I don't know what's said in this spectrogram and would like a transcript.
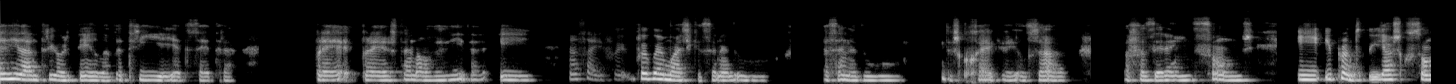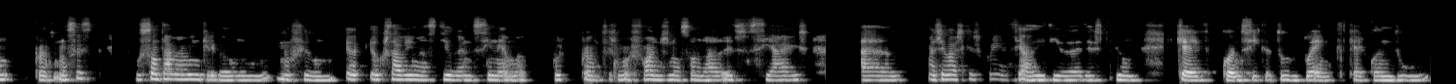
a vida anterior dele, a bateria e etc. Para, para esta nova vida. E não sei, foi, foi bem mágica a cena do, a cena do, do escorrega, eles já a fazerem sons. E, e pronto, e acho que o som, pronto, não sei se o som está mesmo incrível no, no filme. Eu, eu gostava imenso de o ver no cinema, porque pronto, os meus fones não são nada especiais. Um, mas eu acho que a experiência auditiva deste filme, quer quando fica tudo blank, quer quando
